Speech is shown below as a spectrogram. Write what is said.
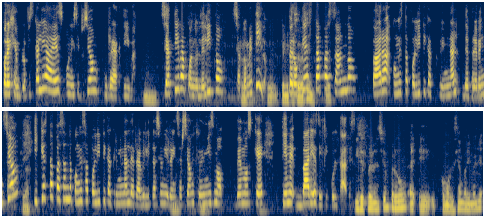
Por ejemplo, Fiscalía es una institución reactiva. Se activa cuando el delito se ha cometido. Pero ¿qué está pasando para con esta política criminal de prevención y qué está pasando con esa política criminal de rehabilitación y reinserción que hoy mismo vemos que tiene varias dificultades. Y de prevención, perdón, eh, eh, como decía Marimelia,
